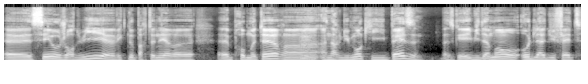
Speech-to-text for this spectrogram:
euh, c'est aujourd'hui, avec nos partenaires euh, promoteurs, un, mmh. un, argument qui pèse parce qu'évidemment, au-delà du fait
